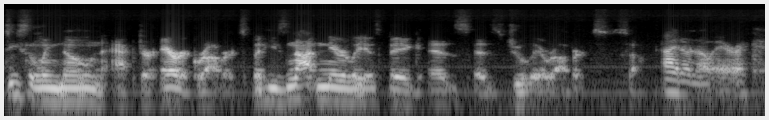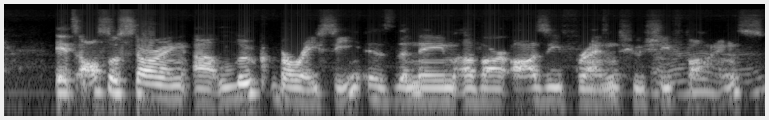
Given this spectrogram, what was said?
decently known actor, Eric Roberts, but he's not nearly as big as as Julia Roberts. So I don't know, Eric. It's also starring uh, Luke Bracey, is the name of our Aussie friend who she finds.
